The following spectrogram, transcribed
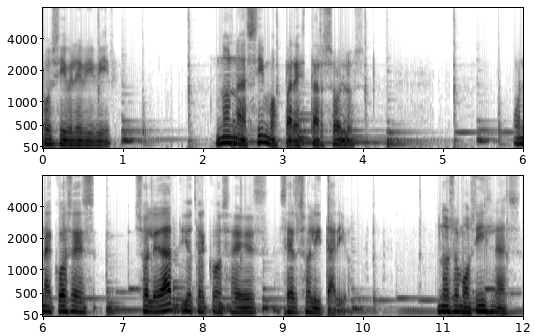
posible vivir? No nacimos para estar solos. Una cosa es soledad y otra cosa es ser solitario. No somos islas,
